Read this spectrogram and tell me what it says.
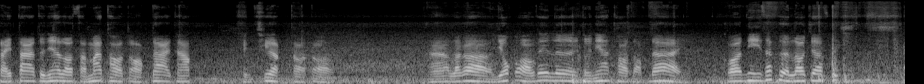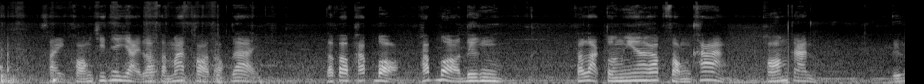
สายตาตัวนี้เราสามารถถอดออกได้นะครับ เป็นเชือกถอดออกนะฮะแล้วก็ยกออกได้เลยตัวนี้ถอดออกได้ กรณีถ้าเกิดเราจะใส่ของชิ้นใหญ่ๆเราสามารถถอดออกได้ แล้วก็พับเบาะพับเบาะดึงสลักตรงนี้นะครับสองข้างพร้อมกัน ดึง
